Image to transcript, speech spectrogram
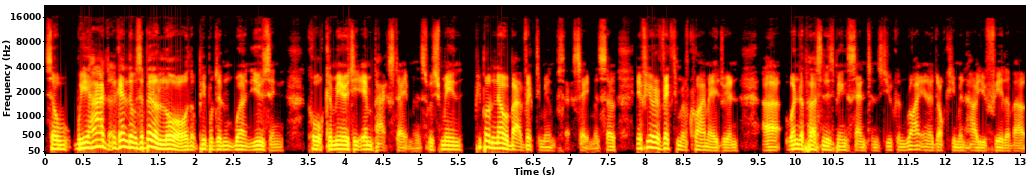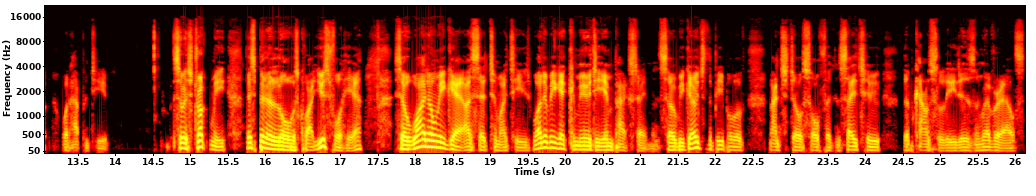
So we had again, there was a bit of law that people didn't weren't using called community impact statements, which mean people know about victim impact statements. So if you're a victim of crime, Adrian, uh, when the person is being sentenced, you can write in a document how you feel about what happened to you so it struck me this bit of law was quite useful here. So why don't we get, I said to my teams, why don't we get community impact statements? So we go to the people of Manchester or Salford and say to the council leaders and whoever else,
